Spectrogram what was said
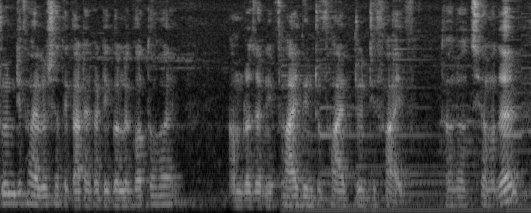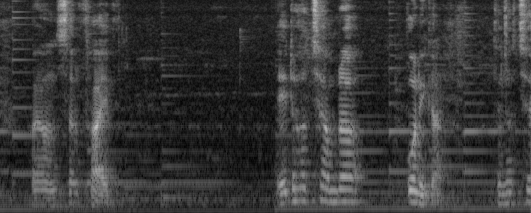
টোয়েন্টি ফাইভের সাথে কাটাকাটি করলে কত হয়? আমরা জানি five into five twenty five তাহলে হচ্ছে আমাদের আনসার ফাইভ এটা হচ্ছে আমরা কণিকার। তাহলে হচ্ছে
